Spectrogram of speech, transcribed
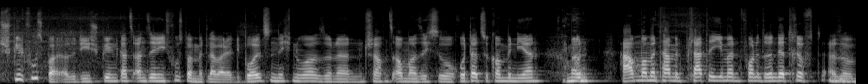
spielt Fußball. Also die spielen ganz ansehnlich Fußball mittlerweile. Die bolzen nicht nur, sondern schaffen es auch mal, sich so runter zu kombinieren. mein- und haben momentan mit Platte jemanden vorne drin, der trifft. Also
